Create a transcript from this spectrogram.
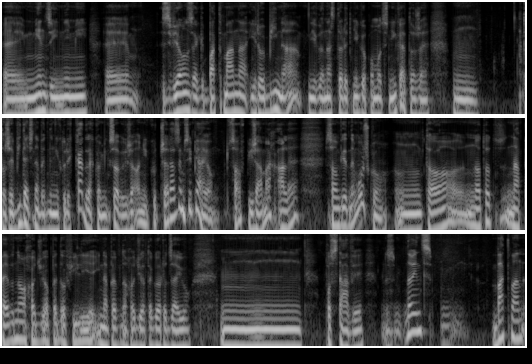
E, między innymi e, związek Batmana i Robina, jego nastoletniego pomocnika, to, że mm, to, że widać nawet na niektórych kadrach komiksowych, że oni kurczę razem sypiają. Są w piżamach, ale są w jednym łóżku. Mm, to, no to na pewno chodzi o pedofilię i na pewno chodzi o tego rodzaju mm, postawy. No więc Batman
